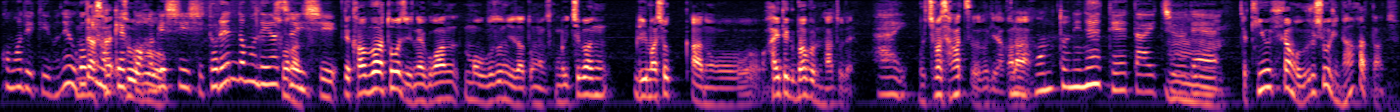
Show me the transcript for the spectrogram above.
コモディティはね動きも結構激しいしトレンドも出やすいし。で株は当時ねごもうご存知だと思うんですけど一番リーマンショックあのハイテクバブルの後で、はい、一番下がってた時だから本当にね停滞中で。で金融機関が売る商品なかったんですよ。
